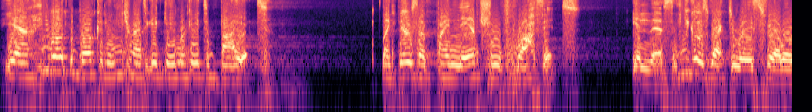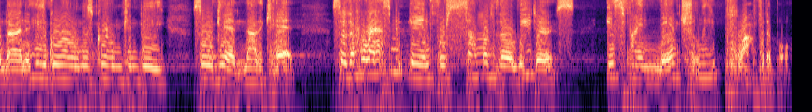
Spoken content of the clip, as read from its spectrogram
Yeah, he wrote the book and then he tried to get Gamergate to buy it. Like there's a financial profit in this. And he goes back to Race Fail 9, and he's grown as grown can be. So again, not a kid. So the harassment game for some of the leaders is financially profitable.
